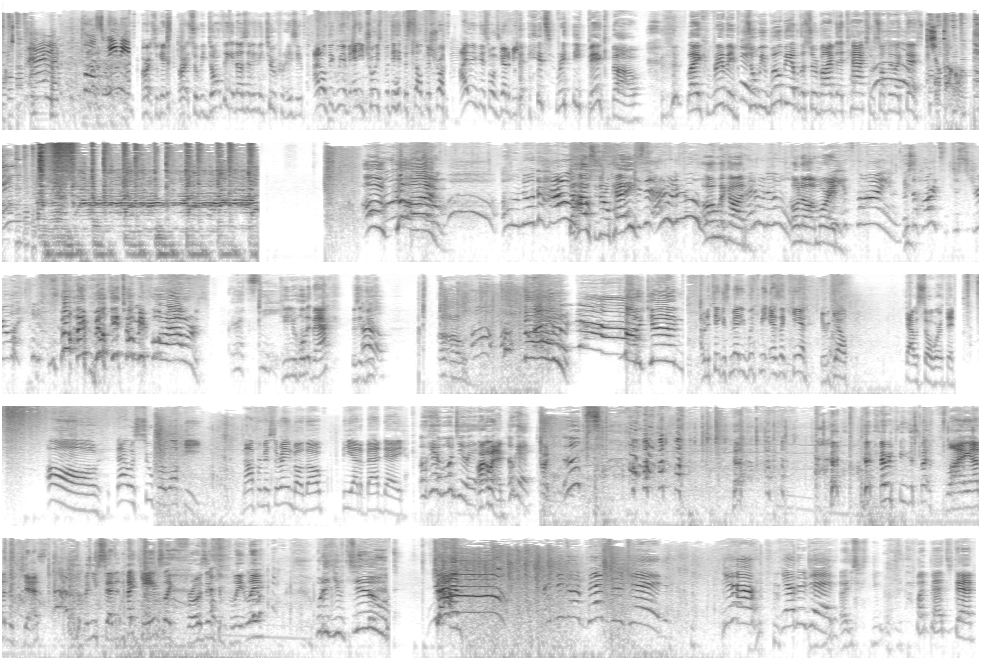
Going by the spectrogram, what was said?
I'm Paul Sweeney. All right, so get. All right, so we don't think it does anything too crazy. I don't think we have any choice but to hit the self-destruct. I think this one's gonna be. It's really big though, like really. So we will be able to survive the attacks with something like this. Oh God! Oh no, the house! The house is it okay? Is it? I don't know. Oh my God! I don't know. Oh no, I'm worried. Wait, it's fine. But Is- the heart's destroyed. No, I built it. Took me four hours. Let's see. Can you hold it back? Does it do? Oh. Uh oh. Oh, oh. No! No! Not again! I'm gonna take as many with me as I can. Here we go. That was so worth it. Oh, that was super lucky. Not for Mr. Rainbow though. He had a bad day. Okay, I won't do it. All right, all right. Okay. All right. Oops. Everything just went flying out of the chest. When you said it, my game's like frozen completely. What did you do? John! I think our beds are dead. Yeah. Yeah, they're dead. Uh, you, my bed's dead.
